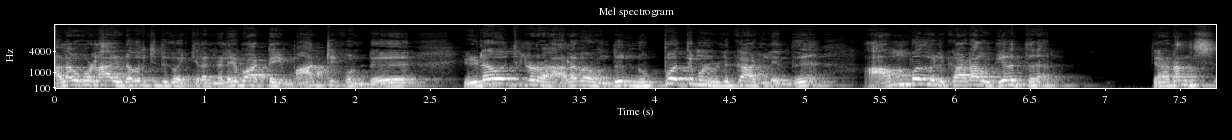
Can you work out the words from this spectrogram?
அளவுகளாக இடஒதுக்கீட்டுக்கு வைக்கிற நிலைப்பாட்டை மாற்றிக்கொண்டு இடஒதுக்கீட்டோட அளவை வந்து முப்பத்தி மூணு விழுக்காடுலேருந்து ஐம்பது விழுக்காடாக உயர்த்துறார் நடந்துச்சு.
